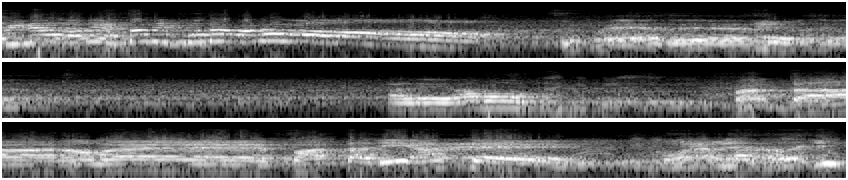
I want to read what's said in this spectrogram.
final había estado disputada, no! Se puede hacer. Vale, vamos. Falta, no ve, falta allí antes. Voy a ver por aquí.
